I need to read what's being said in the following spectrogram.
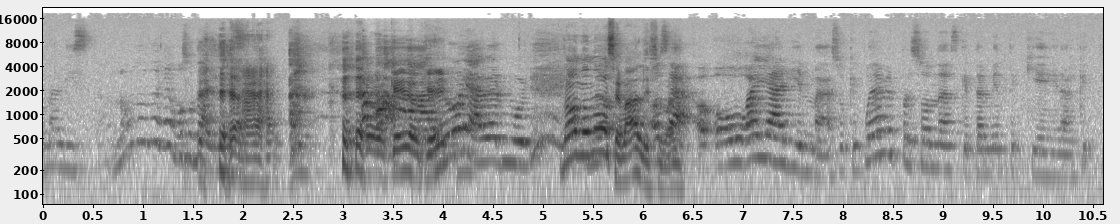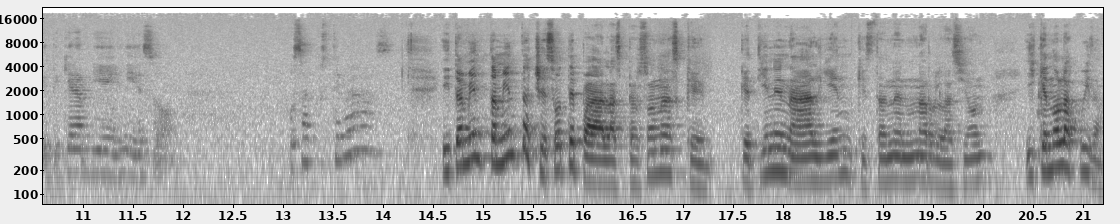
una lista, no, no dejemos una lista. ok, Me ok. voy a ver muy. No, no, no, se vale, se O vale. sea, o, o hay alguien más, o que puede haber personas que también te quieran, que, que te quieran bien y eso. O sea, pues te vas. Y también, también tachezote para las personas que, que tienen a alguien, que están en una relación y que no la cuidan.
